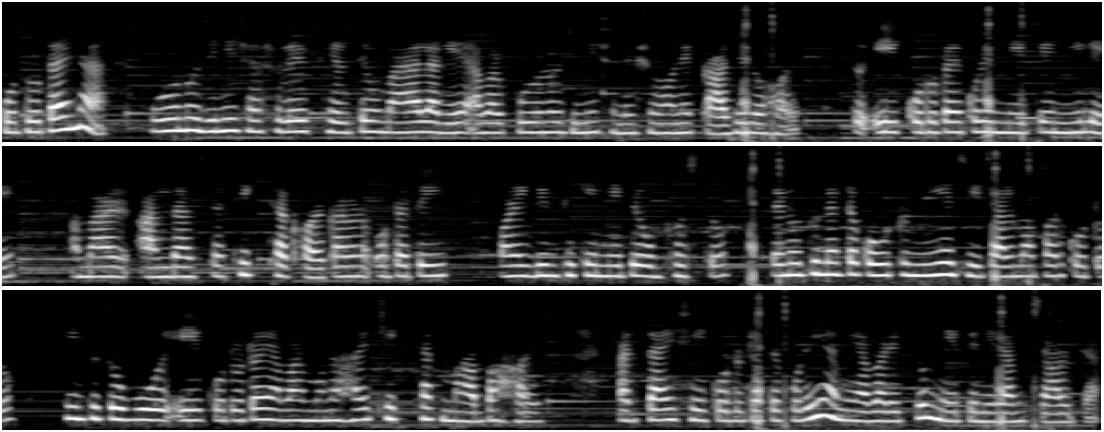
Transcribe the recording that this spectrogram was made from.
কোটোটায় না পুরোনো জিনিস আসলে ফেলতেও মায়া লাগে। আবার পুরোনো জিনিস অনেক সময় অনেক কাজেরও হয়। তো এই কোটোটায় করে মেপে নিলে আমার আন্দাজটা ঠিকঠাক হয়, কারণ ওটাতেই অনেক দিন থেকে মেপে অভ্যস্ত। তাই নতুন একটা কৌটো নিয়েছি চাল মাপার কোটো। কিন্তু তবুও এই কোটোটাই আমার মনে হয় ঠিকঠাক মাপা হয়। আর তাই সেই কোটোটাতে করেই আমি আবার একটু মেপে নিলাম চালটা।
